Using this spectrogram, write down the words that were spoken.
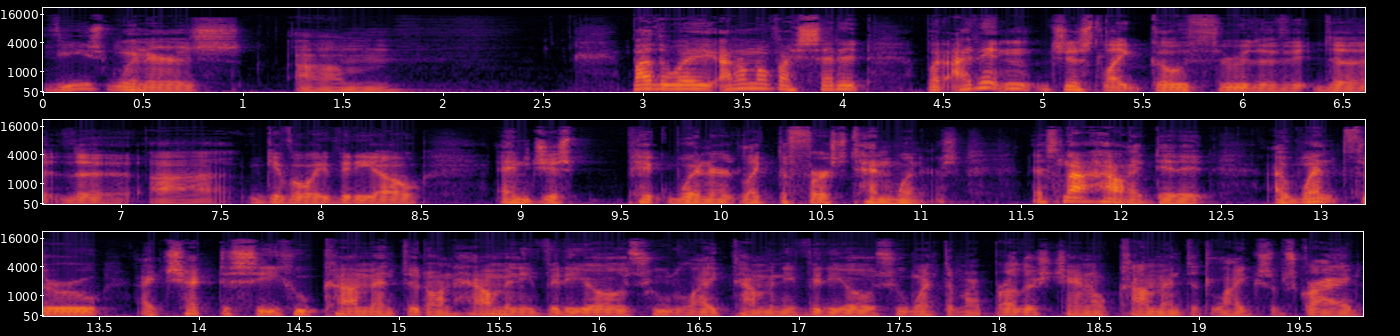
These winners. Um, by the way, I don't know if I said it, but I didn't just like go through the the the uh, giveaway video and just pick winner like the first ten winners. That's not how I did it. I went through, I checked to see who commented on how many videos, who liked how many videos, who went to my brother's channel, commented, like, subscribe,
